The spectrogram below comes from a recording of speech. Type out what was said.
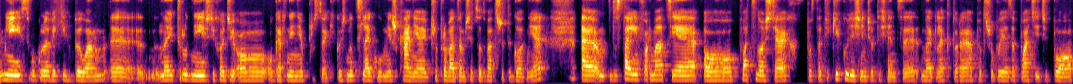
miejsc w ogóle, w jakich byłam. Najtrudniej, jeśli chodzi o ogarnienie po prostu jakiegoś noclegu, mieszkania i przeprowadzam się co dwa, trzy tygodnie. Dostaję informacje o płatnościach w postaci kilkudziesięciu tysięcy nagle, które potrzebuję zapłacić, bo,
